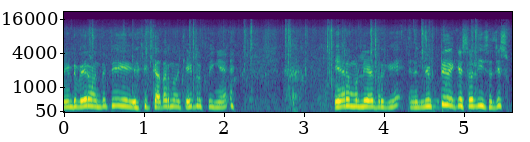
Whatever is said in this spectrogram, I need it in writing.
ரெண்டு பேரும் வந்துட்டு கதறணும் கேட்டிருப்பீங்க. ஏற முடியாட்டிருக்கு. லிஃப்ட் வைக்க சொல்லி சஜஸ்ட்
